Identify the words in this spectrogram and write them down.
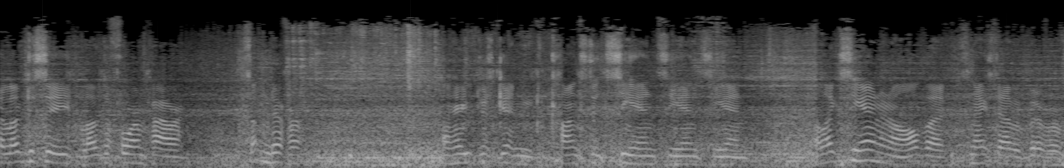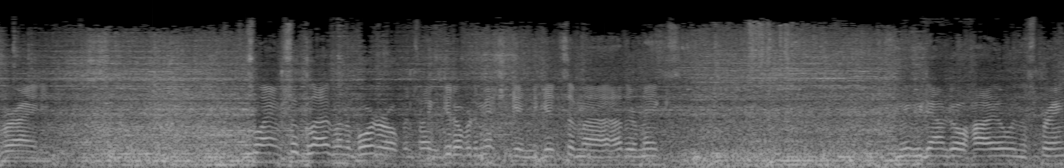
I love to see. Love the foreign power. Something different. I hate just getting constant CN, CN, CN. I like CN and all, but it's nice to have a bit of a variety. That's why I'm so glad when the border opens so I can get over to Michigan to get some uh, other makes. Maybe down to Ohio in the spring.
